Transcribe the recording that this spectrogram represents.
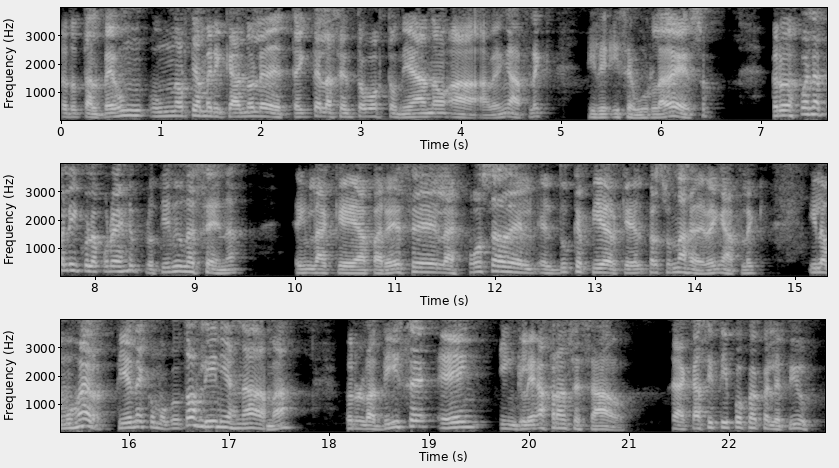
pero tal vez un, un norteamericano le detecte el acento bostoniano a, a Ben Affleck y, y se burla de eso. Pero después la película, por ejemplo, tiene una escena en la que aparece la esposa del duque Pierre, que es el personaje de Ben Affleck, y la mujer tiene como dos líneas nada más, pero las dice en inglés afrancesado, o sea, casi tipo Pepe Le Pew.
